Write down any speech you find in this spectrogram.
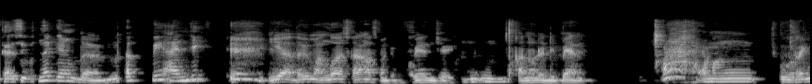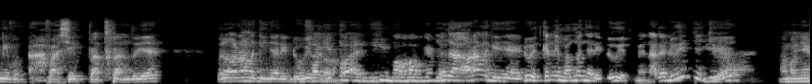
Kasih banyak yang download nih anjing. Iya, tapi Manggo sekarang harus pakai VPN cuy. Karena udah di ban. Ah emang kurang nih apa sih peraturan tuh ya Bener orang lagi nyari duit usah loh. gitu anjing ngomongnya. Enggak, orang lagi nyari duit kan emang gue nyari duit, men. Ada duitnya, cuy. Iya. Namanya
